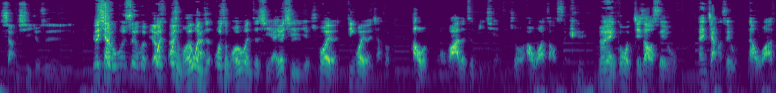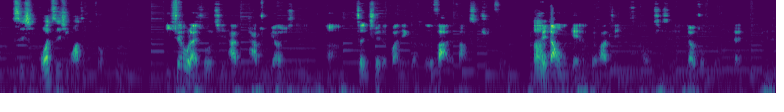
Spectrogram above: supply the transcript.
详细就是因为像税会税会比较为为什么会问这为什么会问这些啊？因为其实也会有人定会有人想说啊，我我花了这笔钱，就啊我要找谁？因为你跟我介绍税务。那你讲了税务，那我要执行，我要执行，我要怎么做？以税务来说，其实它它主要就是呃正确的观念跟合法的方式去做。嗯、所以当我们给了规划建议之后，其实要做的就会在这边去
